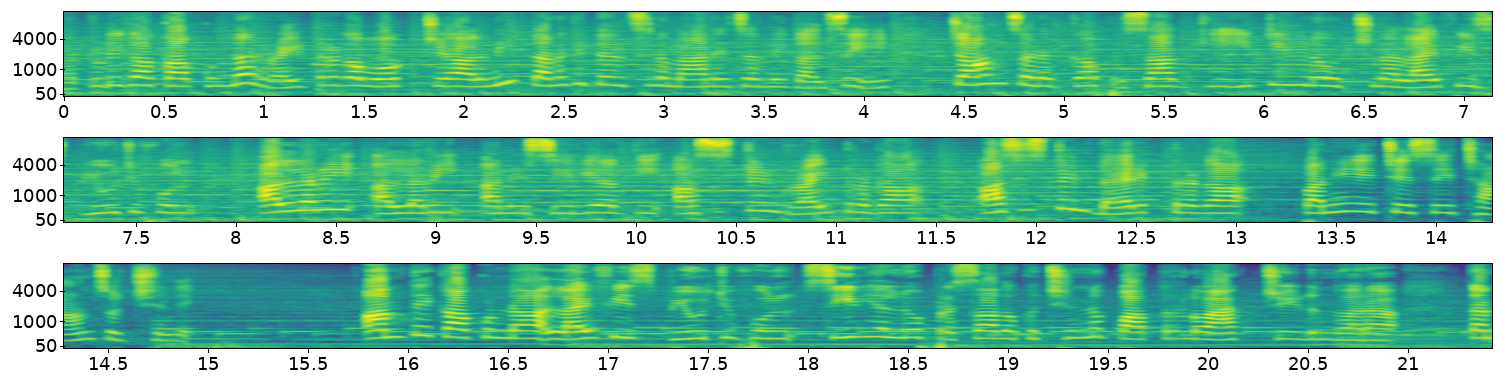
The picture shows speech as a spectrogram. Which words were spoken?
నటుడిగా కాకుండా రైటర్గా వర్క్ చేయాలని తనకి తెలిసిన మేనేజర్ని కలిసి ఛాన్స్ అడగ్గా ప్రసాద్కి ఈ టీవీలో వచ్చిన లైఫ్ ఈజ్ బ్యూటిఫుల్ అల్లరి అల్లరి అనే సీరియల్కి అసిస్టెంట్ రైటర్గా అసిస్టెంట్ డైరెక్టర్గా పని చేసే ఛాన్స్ వచ్చింది. అంతేకాకుండా లైఫ్ ఈజ్ బ్యూటిఫుల్ సీరియల్లో ప్రసాద్ ఒక చిన్న పాత్రలో యాక్ట్ చేయడం ద్వారా తన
